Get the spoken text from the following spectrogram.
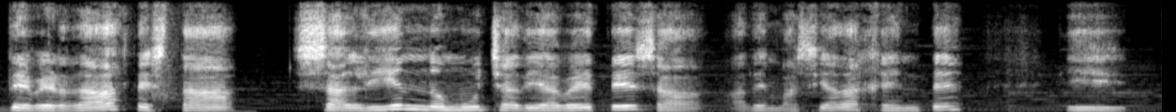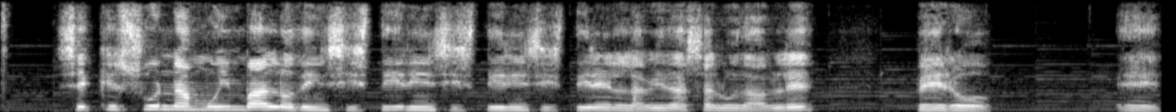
de verdad está saliendo mucha diabetes a, demasiada gente y Sé que suena muy mal lo de insistir, insistir, insistir en la vida saludable, pero eh,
